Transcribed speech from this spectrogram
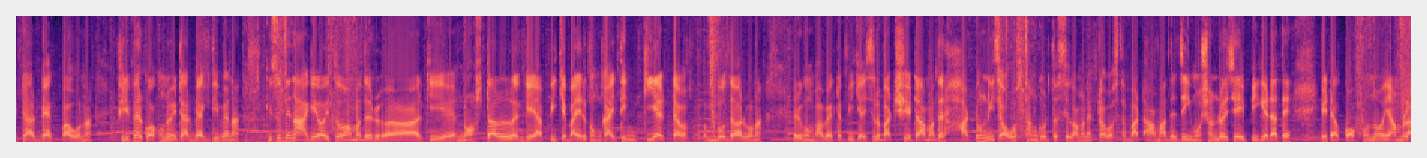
এটা আর ব্যাক পাবো না। ফ্রি ফায়ার কখনো এটা আর ব্যাক দিবে না। কিছুদিন আগে হয়তো আমাদের আর কি নস্টাল গেয়া পিকে বা এরকম আই থিঙ্ক কী একটা বলতে পারব না। এরকমভাবে একটা পিক আইছিল বাট সেটা আমাদের হাঁটুর নিচে অবস্থান করতেছিল এমন একটা অবস্থা। বাট আমাদের যে ইমোশন রয়েছে এই পিকেটাতে, এটা কখনোই আমরা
